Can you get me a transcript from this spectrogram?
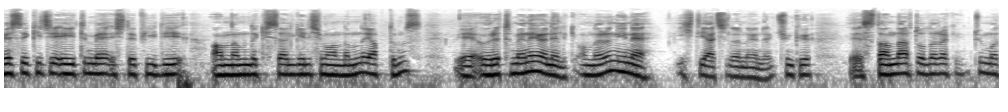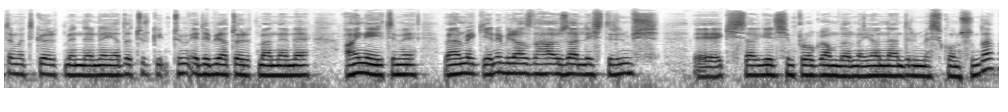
Meslek içi eğitim ve işte PD anlamında kişisel gelişim anlamında yaptığımız e, öğretmene yönelik onların yine ihtiyaçlarına yönelik. Çünkü e, standart olarak tüm matematik öğretmenlerine ya da Türk, tüm edebiyat öğretmenlerine aynı eğitimi vermek yerine biraz daha özelleştirilmiş e, kişisel gelişim programlarına yönlendirilmesi konusunda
